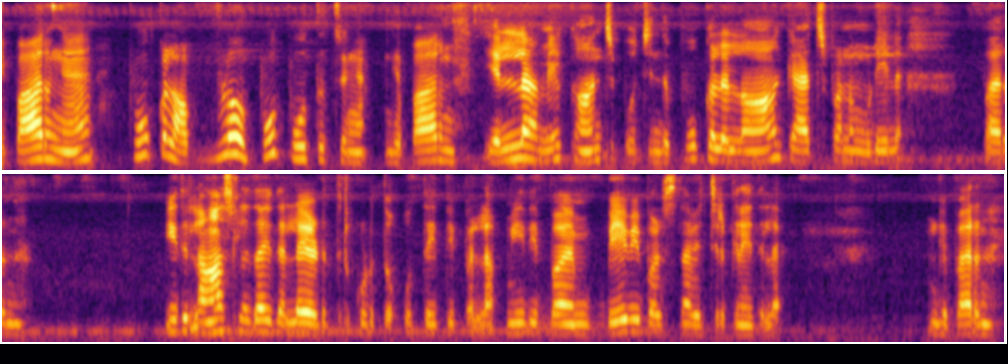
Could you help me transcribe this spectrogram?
இப்போ பாருங்கள் பூக்கள் அவ்வளோ பூ பூத்துச்சுங்க. இங்கே பாருங்கள் எல்லாமே காஞ்சு போச்சு. இந்த பூக்கள் எல்லாம் கேட்ச் பண்ண முடியல. பாருங்க இது லாஸ்ட்டில் தான் இதெல்லாம் எடுத்துகிட்டு கொடுத்தோம். உத்தை தீப்பெல்லாம். மீதி ப பேபி பல்ஸ் தான் வச்சுருக்கேன் இதில். இங்கே பாருங்கள்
